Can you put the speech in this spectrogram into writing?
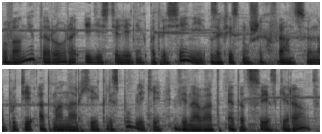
в волне террора и десятилетних потрясений, захлестнувших Францию на пути от монархии к республике, виноват этот светский раут?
